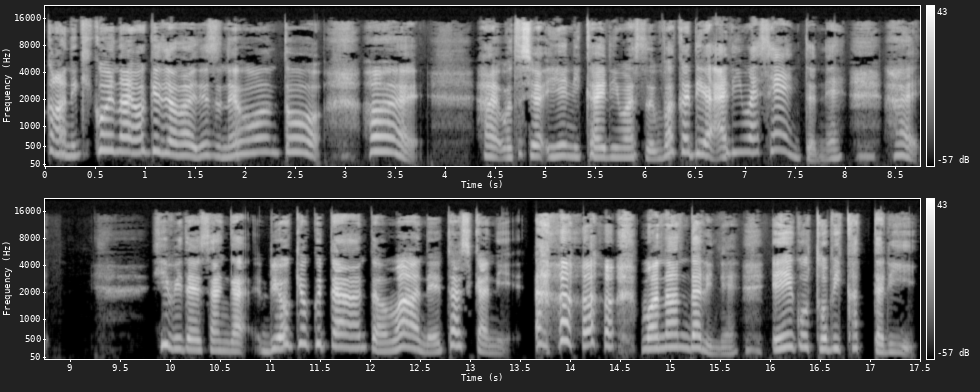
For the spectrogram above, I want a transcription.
カに聞こえないわけじゃないですね。本当はい。はい。私は家に帰ります。バカではありません。とね。はい。日々ださんが、両極端と、まあね、確かに。学んだりね、英語飛び交ったり、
